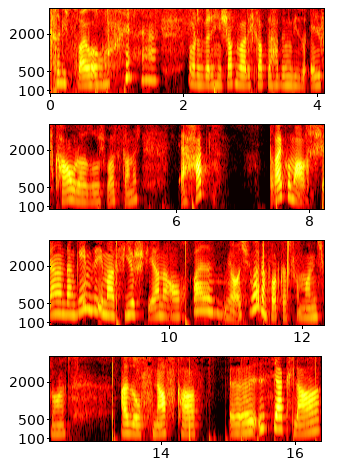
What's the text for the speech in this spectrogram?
kriege ich 2 Euro. Aber das werde ich nicht schaffen, weil ich glaube, der hat irgendwie so 11k oder so. Ich weiß gar nicht. Er hat 3,8 Sterne. Dann geben wir ihm mal 4 Sterne auch, weil, ja, ich höre den Podcast schon manchmal. Also, FNAFcast äh, ist ja klar.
